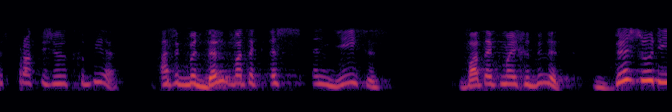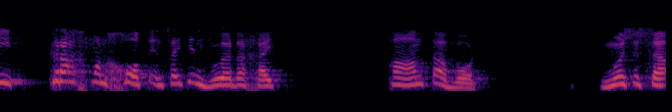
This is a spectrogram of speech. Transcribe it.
Dis prakties hoe dit gebeur. As ek bedink wat ek is in Jesus, wat ek my gedoen het, dis hoe die krag van God en sy teenwoordigheid gehandhaaf word. Moses se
